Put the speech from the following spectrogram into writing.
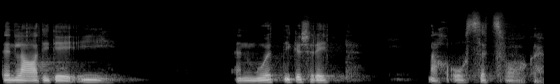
dann lade ich dich ein, einen mutigen Schritt nach außen zu wagen.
